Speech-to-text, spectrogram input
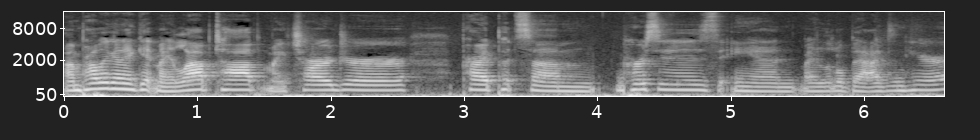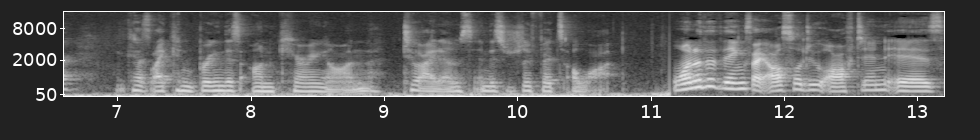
I'm probably gonna get my laptop, my charger, probably put some purses and my little bags in here because I can bring this on carry on two items and this usually fits a lot. One of the things I also do often is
